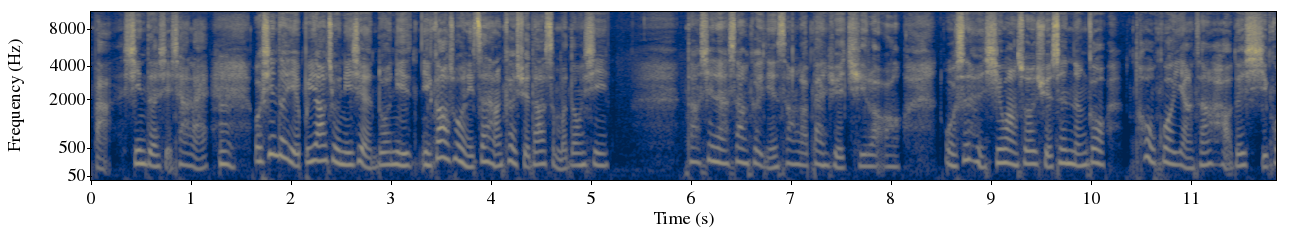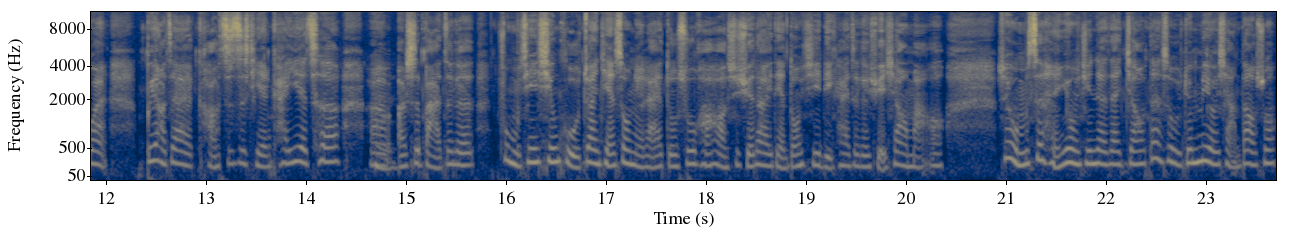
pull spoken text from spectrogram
把心得写下来。嗯，我心得也不要求你写很多，你你告诉我你这堂课学到什么东西。到现在上课已经上了半学期了啊！我是很希望说学生能够透过养成好的习惯，不要在考试之前开夜车，嗯，而是把这个父母亲辛苦赚钱送你来读书，好好去学到一点东西，离开这个学校嘛，哦，所以我们是很用心的在教，但是我就没有想到说，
